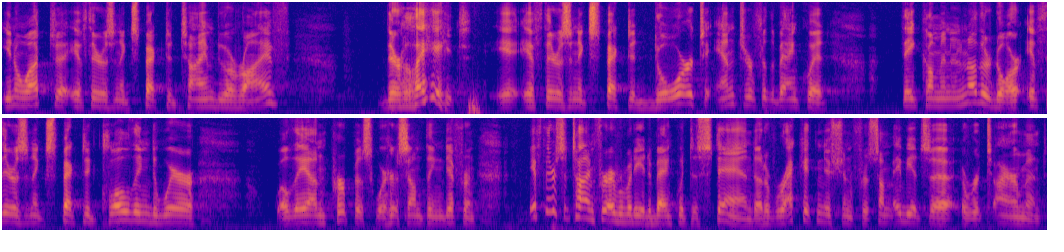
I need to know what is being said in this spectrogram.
you know what? Uh, if there's an expected time to arrive, they're late. If there's an expected door to enter for the banquet, they come in another door. If there's an expected clothing to wear, well, they on purpose wear something different. If there's a time for everybody at a banquet to stand out of recognition for some, maybe it's a, a retirement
